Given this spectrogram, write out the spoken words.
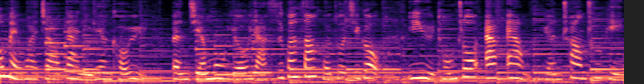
欧美外教带你练口语。本节目由雅思官方合作机构英语同桌 FM 原创出品。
